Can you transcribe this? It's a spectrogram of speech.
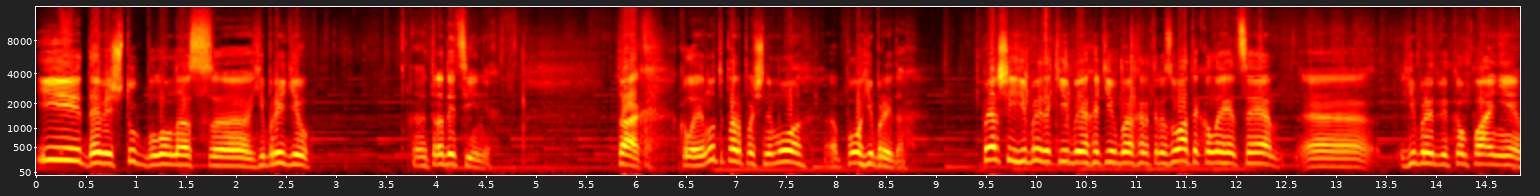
і 9 штук було у нас е, гібридів е, традиційних. Так, колеги, ну тепер почнемо е, по гібридах. Перший гібрид, який би я хотів би характеризувати, колеги, це е, гібрид від компанії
